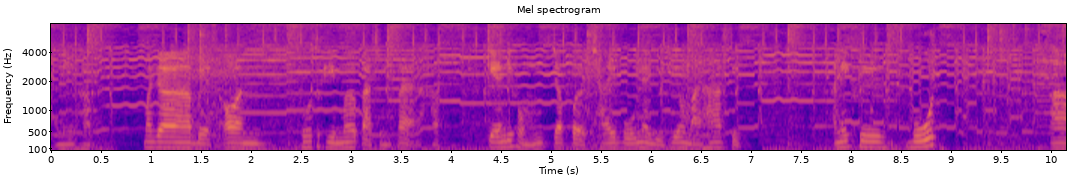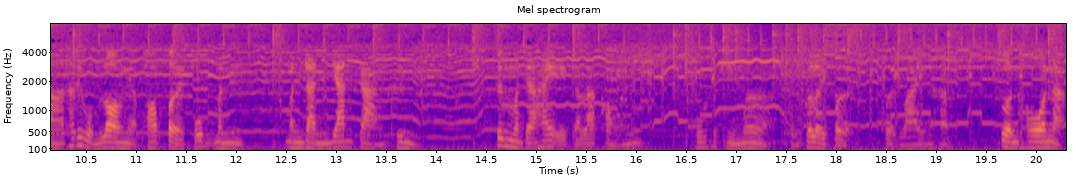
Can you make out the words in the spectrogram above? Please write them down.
อันนี้ครับ มันจะเบสออนTube Screamer 808นะครับ gain ที่ผมจะเปิดใช้ boost เนี่ยอยู่ที่ประมาณ 50 อันนี้คือ boost ถ้าที่ผมลองเนี่ยพอเปิดปุ๊บมันมันดันย่านกลางขึ้น ซึ่งมันจะให้เอกลักษณ์ของ Tube Screamer ผมก็เลยเปิดเปิดไว้นะครับ ส่วนโทนอะ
